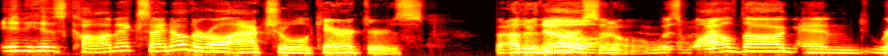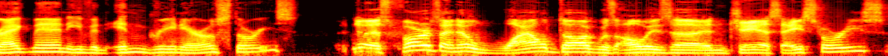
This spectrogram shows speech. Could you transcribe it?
in his comics? I know they're all actual characters, but other than No, Arsenal, uh, was Wild Dog and Ragman even in Green Arrow stories? No, as far as I know, Wild Dog was always uh, in JSA stories,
